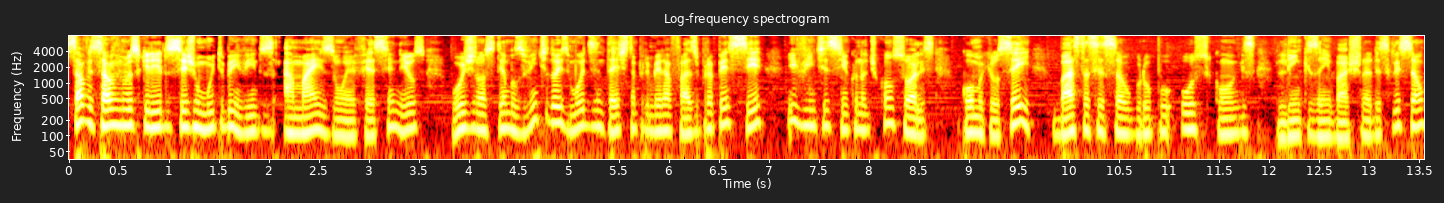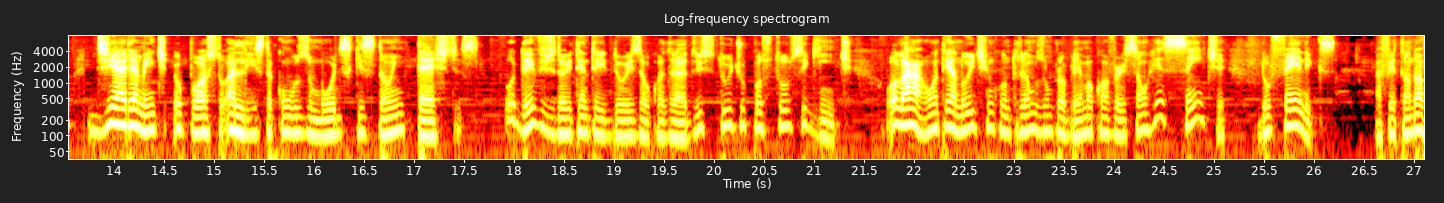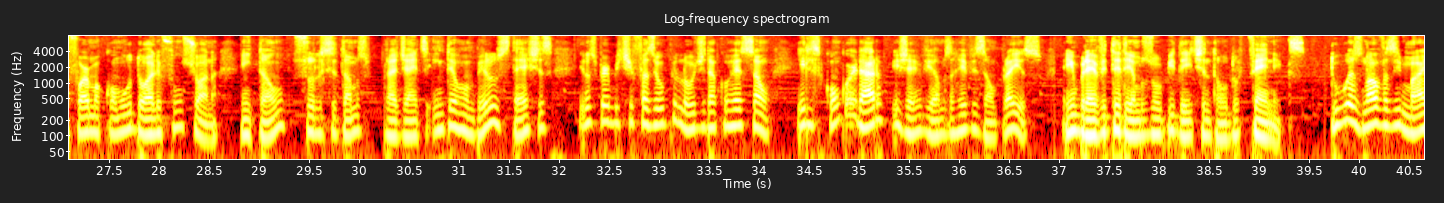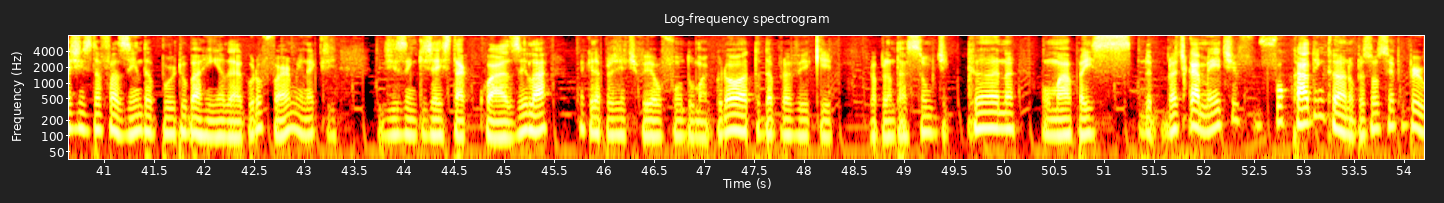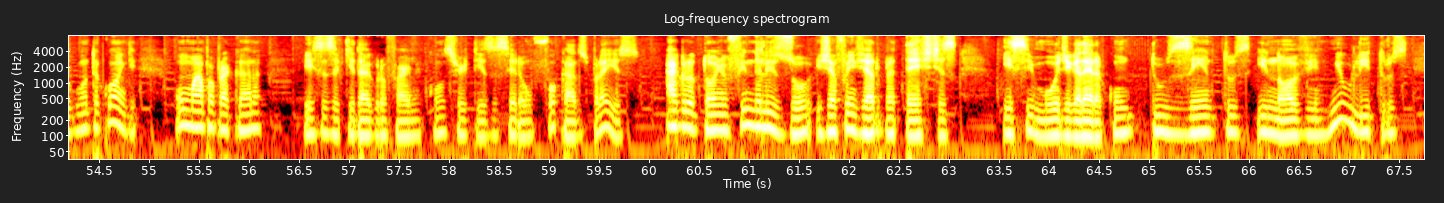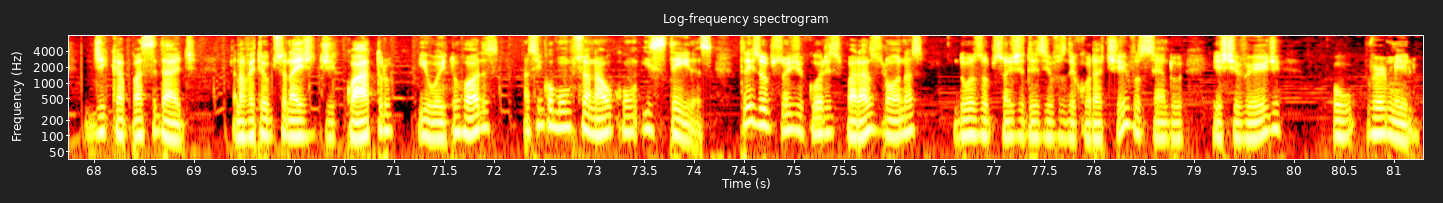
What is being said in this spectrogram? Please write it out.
Salve, salve meus queridos, sejam muito bem-vindos a mais um FS News. Hoje nós temos 22 mods em teste na primeira fase para PC e 25 na de consoles. Como que eu sei? Basta acessar o grupo Os Kongs, links aí embaixo na descrição. Diariamente eu posto a lista com os mods que estão em testes. O David da 82 ao quadrado Studio postou o seguinte: Olá, ontem à noite encontramos um problema com a versão recente do Fênix afetando a forma como o Dolly funciona. Então, solicitamos para a Giants interromper os testes e nos permitir fazer o upload da correção. Eles concordaram e já enviamos a revisão para isso. Em breve teremos um update então do Fênix. Duas novas imagens da fazenda Porto Barrinha da Agrofarm, né, que dizem que já está quase lá. Aqui dá pra gente ver ao fundo uma grota, dá pra ver que a plantação de cana, um mapa praticamente focado em cana. O pessoal sempre pergunta, Kong, um mapa para cana, esses aqui da Agrofarm com certeza serão focados para isso. Agrotônio finalizou e já foi enviado para testes esse mod, galera, com 209 mil litros de capacidade. Ela vai ter opcionais de 4 e 8 rodas, assim como um opcional com esteiras. Três opções de cores para as lonas, duas opções de adesivos decorativos, sendo este verde ou vermelho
